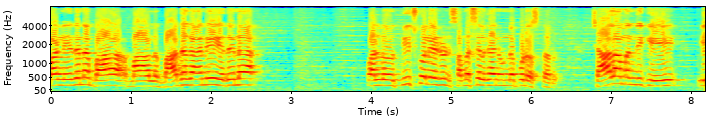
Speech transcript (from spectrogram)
వాళ్ళు ఏదైనా బా మా వాళ్ళకి బాధ కానీ ఏదైనా వాళ్ళు తీర్చుకోలేనటువంటి సమస్యలు కానీ ఉన్నప్పుడు వస్తారు. చాలామందికి ఈ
